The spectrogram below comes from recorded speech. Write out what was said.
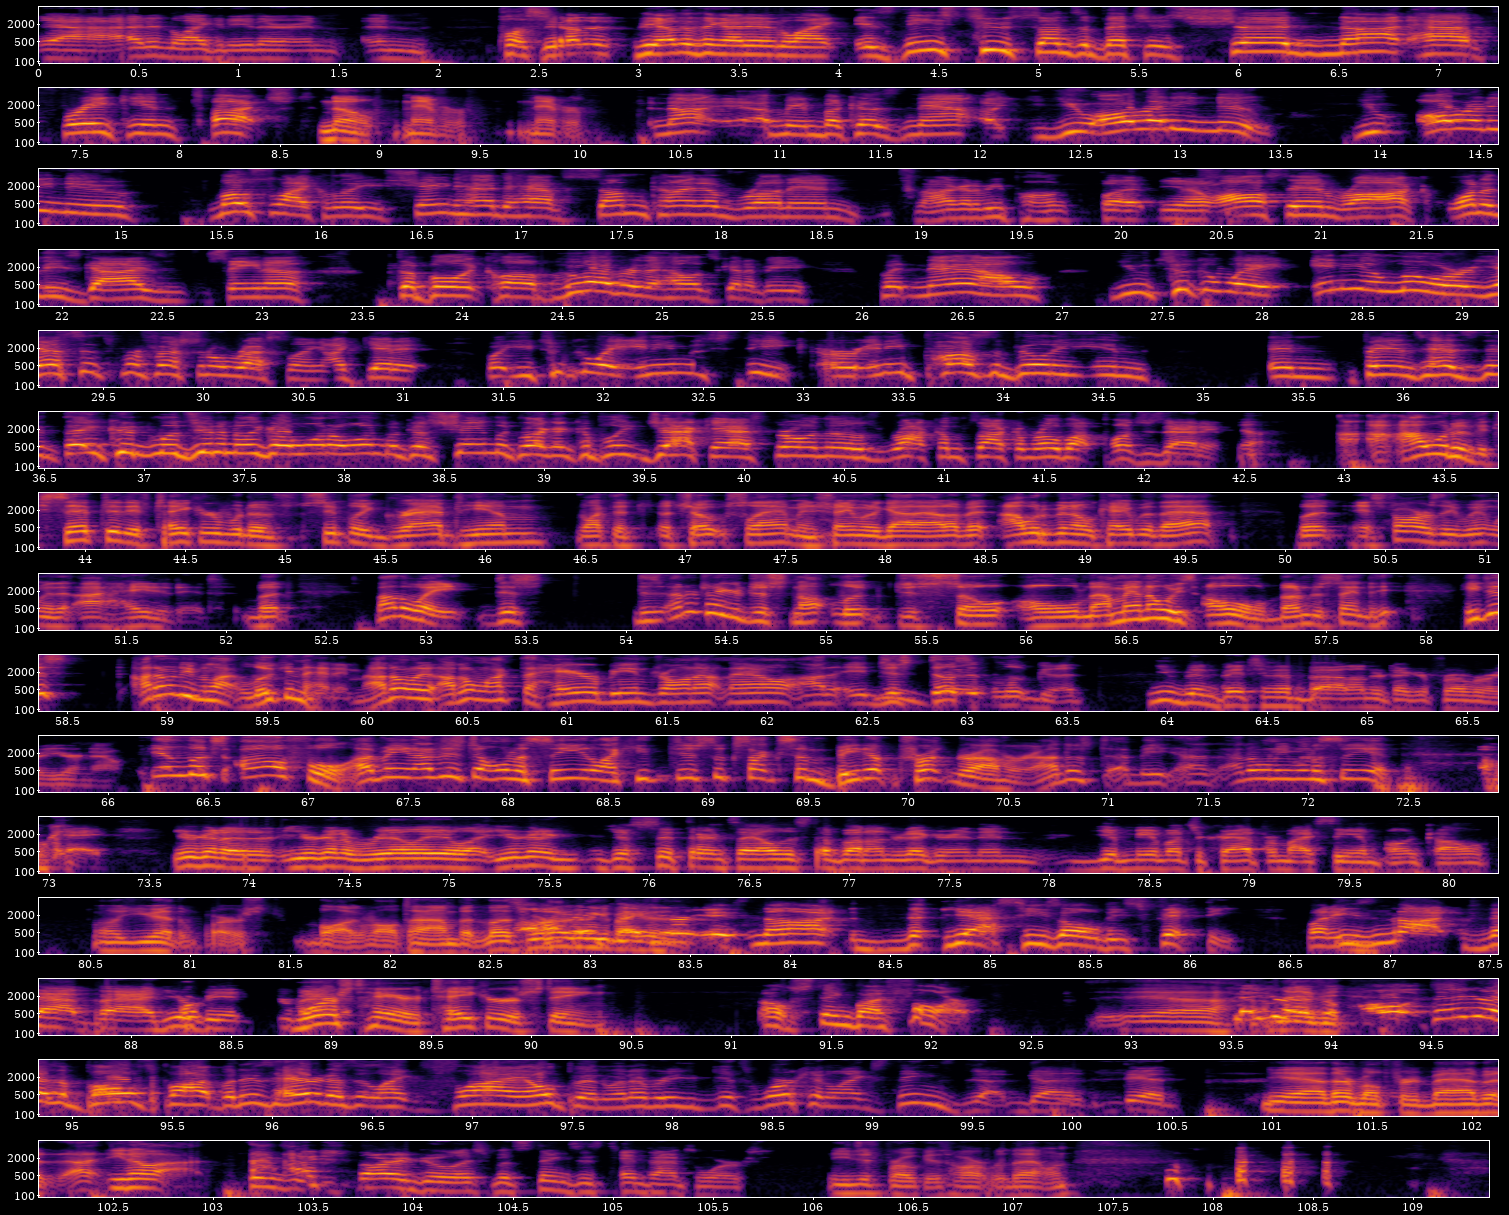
yeah, I didn't like it either. And and Plus, The other the other thing I didn't like is these two sons of bitches should not have freaking touched. no, never, never. Not I mean because now uh, you already knew. You already knew most likely Shane had to have some kind of run in. It's not going to be Punk, but you know Austin, Rock, one of these guys, Cena, the Bullet Club, whoever the hell it's going to be. But now you took away any allure. Yes, it's professional wrestling. I get it but you took away any mystique or any possibility in in fans' heads that they could legitimately go one on one because Shane looked like a complete jackass throwing those rock'em sock'em robot punches at him. I, I would have accepted if Taker would have simply grabbed him like a, a choke slam and Shane would have got out of it. I would have been okay with that. But as far as they went with it, I hated it. But by the way, does does Undertaker just not look just so old? I mean, I know he's old, but I'm just saying he, he just I don't even like looking at him. I don't I don't like the hair being drawn out now. I, it just doesn't look good. You've been bitching about Undertaker for over a year now. It looks awful. I mean, I just don't want to see like he just looks like some beat up truck driver. I just I mean I, I don't even want to see it. Okay. You're gonna you're gonna really like you're gonna just sit there and say all this stuff about Undertaker and then give me a bunch of crap for my CM Punk column. Well, you had the worst blog of all time, but let's we're not gonna get back to that. is not th- yes, he's old, he's 50, but he's mm. not that bad. You're being dramatic. Worst hair, Taker or Sting? Oh, Sting by far. Yeah, Taker has a bald, Taker has a bald spot, but his hair doesn't like fly open whenever he gets working like Sting's did. Yeah, they're both pretty bad, but uh, you know, I, Sting's, sorry, Ghoulish, but Sting's is ten times worse. he just broke his heart with that one.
